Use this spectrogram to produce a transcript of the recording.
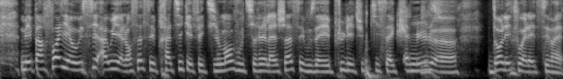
Mais parfois, il y a aussi, ah oui, alors ça c'est pratique effectivement. Vous tirez la chasse et vous avez plus les tubes qui s'accumulent euh, dans les toilettes, c'est vrai.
